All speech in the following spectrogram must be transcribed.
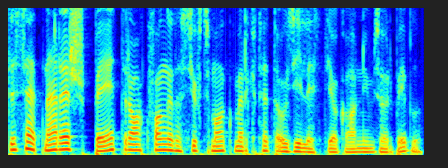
das hat dann erst später angefangen, dass sie auf einmal gemerkt hat, oh, sie lässt ja gar nicht mehr so in der Bibel.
